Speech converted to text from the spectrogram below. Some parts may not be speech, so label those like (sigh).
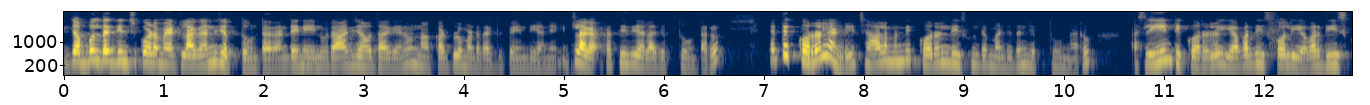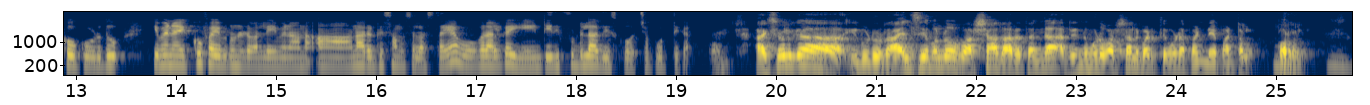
జబ్బులు తగ్గించుకోవడం ఎట్లాగని చెప్తూ ఉంటారు. అంటే నేను రాగి జావ తాగాను నా కడుపులో మంట తగ్గిపోయింది అని ఇట్లాగా ప్రతిదీ అలా చెప్తూ ఉంటారు. అయితే కొర్రలండి చాలామంది కొర్రలు తీసుకుంటే మంచిదని చెప్తూ ఉన్నారు. అసలు ఏంటి కొర్రలు? ఎవరు తీసుకోవాలి? ఎవరు తీసుకోకూడదు? ఏమైనా ఎక్కువ ఫైబర్ ఉండడం వల్ల ఏమైనా అనారోగ్య సమస్యలు వస్తాయా? ఓవరాల్గా ఏంటి? ఇది ఫుడ్లా తీసుకోవచ్చా పూర్తిగా? యాక్చువల్గా ఇప్పుడు రాయలసీమలో వర్షాధారితంగా రెండు మూడు వర్షాలు పడితే కూడా పండే పంటలు కొర్రలు.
